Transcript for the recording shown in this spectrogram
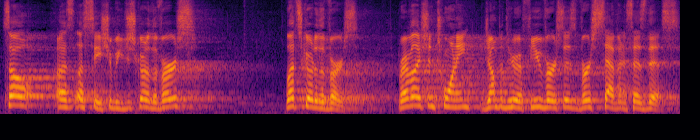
So let's, let's see, should we just go to the verse? Let's go to the verse. Revelation 20, jumping through a few verses, verse 7, it says this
